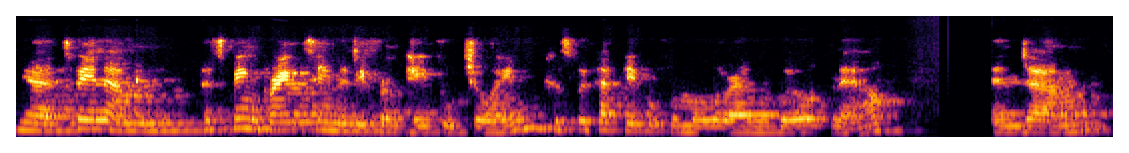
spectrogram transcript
Yeah, it's been um, it's been great seeing the different people join because we've had people from all around the world now, and um,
